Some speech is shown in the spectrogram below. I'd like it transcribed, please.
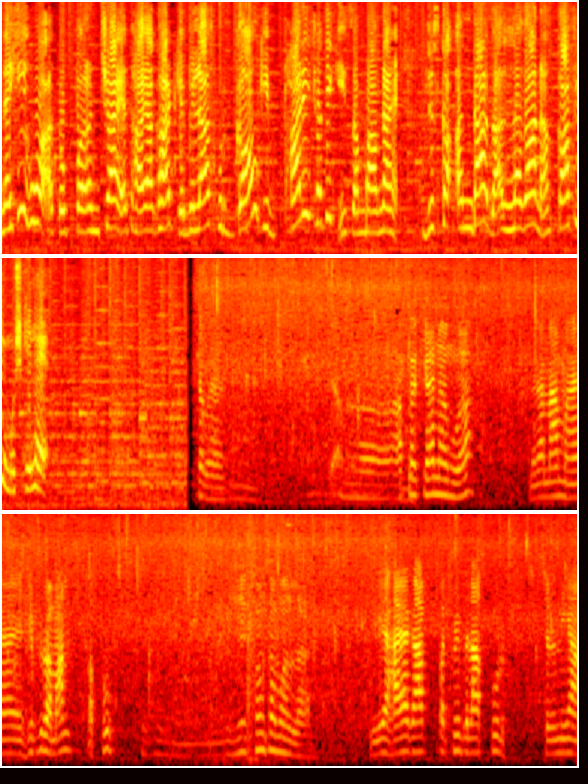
नहीं हुआ तो पंचायत हायाघाट के बिलासपुर गाँव की भारी क्षति की संभावना है, जिसका अंदाज़ा लगाना काफ़ी मुश्किल है। सब है। आ, आपका क्या नाम हुआ? मेरा नाम है हिफ्जुर रहमान पप्पू। ये कौन सा मोहल्ला है? ये हायाघाट पश्चिमी बिलासपुर चिरनिया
